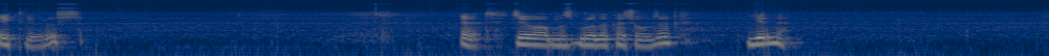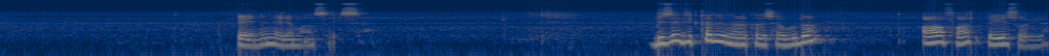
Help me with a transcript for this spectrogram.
ekliyoruz. Evet cevabımız burada kaç olacak? 20. B'nin eleman sayısı. Bize dikkat edin arkadaşlar burada. A fark B'yi soruyor.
